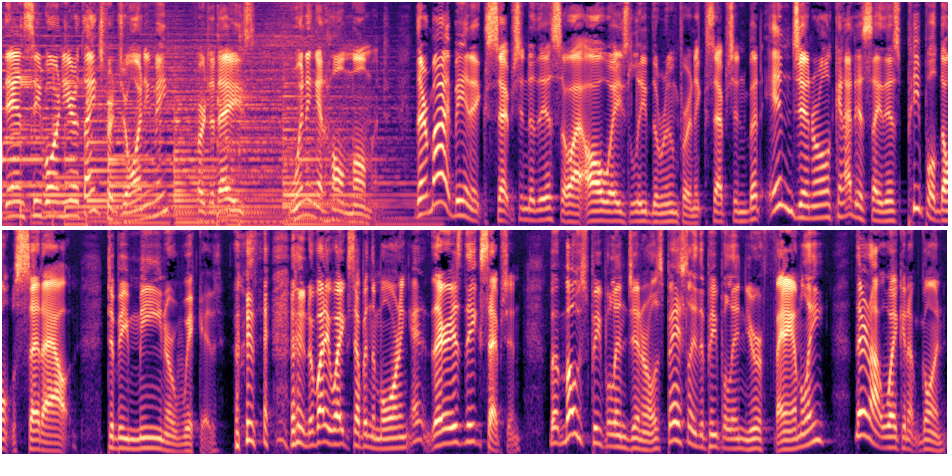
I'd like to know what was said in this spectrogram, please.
Dan Seaborn here. Thanks for joining me for today's winning at home moment. There might be an exception to this, so I always leave the room for an exception. But in general, can I just say this? People don't set out to be mean or wicked. Nobody wakes up in the morning, there is the exception. But most people in general, especially the people in your family, they're not waking up going,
